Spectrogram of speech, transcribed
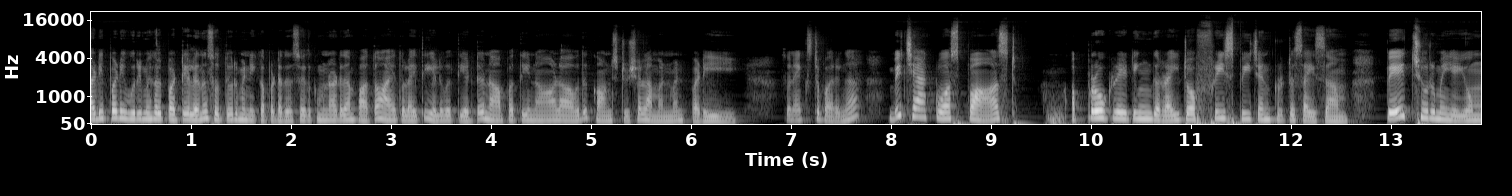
அடிப்படை உரிமைகள் பட்டியலிருந்து சொத்துரிமை நீக்கப்பட்டது? ஸோ இதுக்கு முன்னாடி தான் பார்த்தோம். ஆயிரத்தி தொள்ளாயிரத்தி எழுபத்தி எட்டு நாற்பத்தி நாலாவது கான்ஸ்டியூஷன் அமெண்ட்மெண்ட் படி. ஸோ நெக்ஸ்ட் பாருங்கள் which act was passed abrogating the right of free speech and criticism பேச்சுரிமையையும்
